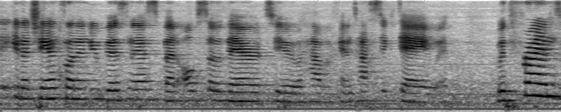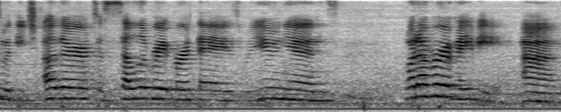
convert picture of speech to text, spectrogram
taking a chance on a new business, but also there to have a fantastic day with, with friends, with each other, to celebrate birthdays, reunions, whatever it may be. Um,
